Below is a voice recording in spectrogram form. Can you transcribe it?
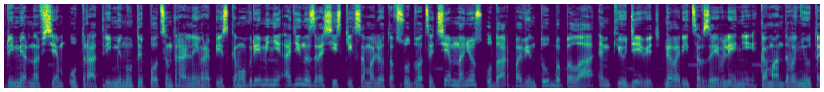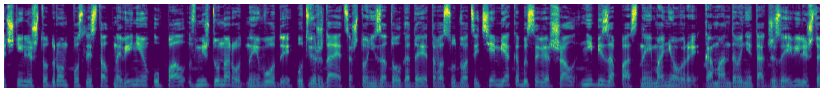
Примерно в 7 утра 3 минуты по центральноевропейскому времени один из российских самолетов Су-27 нанес удар по винту БПЛА МК-9, говорится в заявлении. Командование уточнили, что дрон после столкновения упал в международные воды. Утверждается, что незадолго до этого Су-27 якобы совершал небезопасные маневры. Командование также заявили, что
